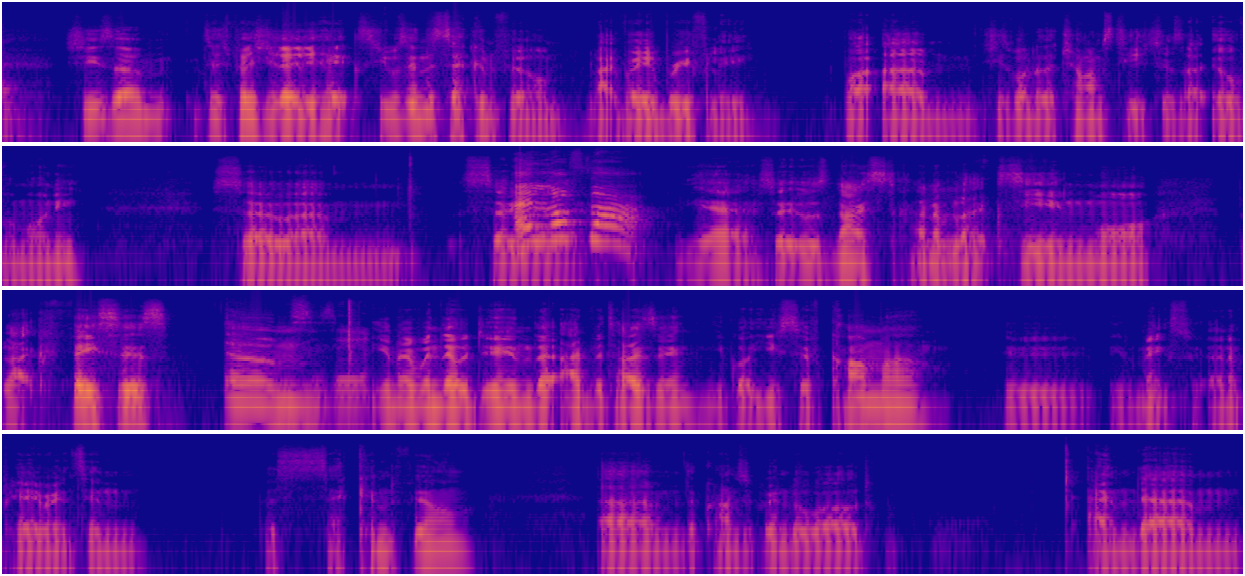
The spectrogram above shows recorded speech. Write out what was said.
bad. She's um. She plays Eulalie Hicks. She was in the second film, like very briefly, but um, she's one of the charms teachers at Ilvermorny. So um, so I yeah. love that. Yeah, so it was nice to kind of Mm. like seeing more black faces. Um, This is it. you know, when they were doing the advertising, you've got Yusuf Kama, who who makes an appearance in the second film, um, The Crimes of Grindelwald, and um,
